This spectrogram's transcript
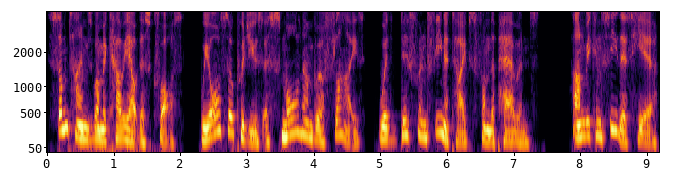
Sometimes when we carry out this cross, we also produce a small number of flies with different phenotypes from the parents, and we can see this here.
